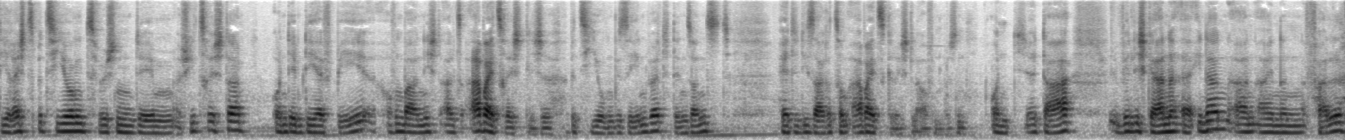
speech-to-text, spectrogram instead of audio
die Rechtsbeziehung zwischen dem Schiedsrichter und dem DFB offenbar nicht als arbeitsrechtliche Beziehung gesehen wird, denn sonst hätte die Sache zum Arbeitsgericht laufen müssen. Und äh, da will ich gerne erinnern an einen Fall,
